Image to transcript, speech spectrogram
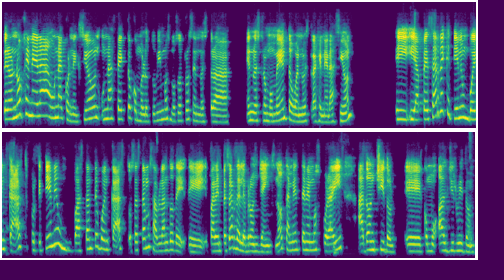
pero no genera una conexión, un afecto como lo tuvimos nosotros en nuestra en nuestro momento o en nuestra generación. Y, a pesar de que tiene un buen cast, porque tiene un bastante buen cast, o sea, estamos hablando de, de para empezar, de LeBron James, ¿no? También tenemos por ahí a Don Cheadle eh, como Algie Rhythm.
